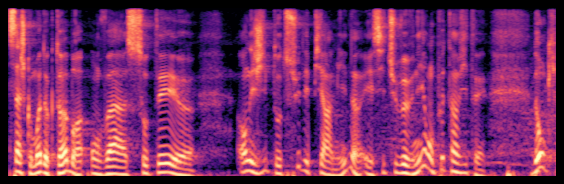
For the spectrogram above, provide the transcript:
sache qu'au mois d'octobre, on va sauter euh, en Égypte au-dessus des pyramides, et si tu veux venir, on peut t'inviter. Donc,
